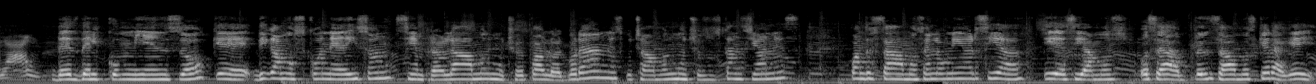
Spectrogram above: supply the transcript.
wow. Desde el comienzo, que digamos con Edison, siempre hablábamos mucho de Pablo Alborán, escuchábamos mucho sus canciones cuando estábamos en la universidad y decíamos, o sea, pensábamos que era gay.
